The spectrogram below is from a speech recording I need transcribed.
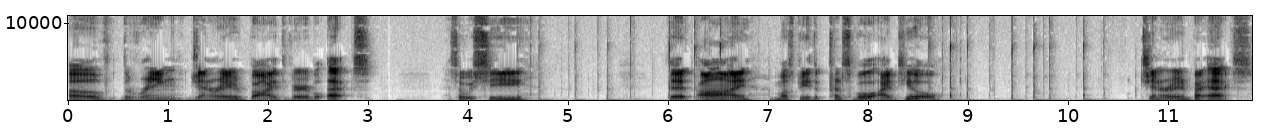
of the ring generated by the variable x. So we see that i must be the principal ideal generated by x.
